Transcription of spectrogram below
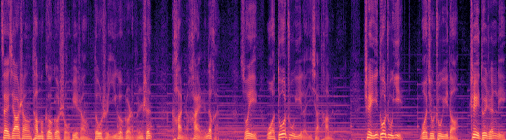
再加上他们个个手臂上都是一个个的纹身，看着骇人的很，所以我多注意了一下他们。这一多注意，我就注意到这堆人里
